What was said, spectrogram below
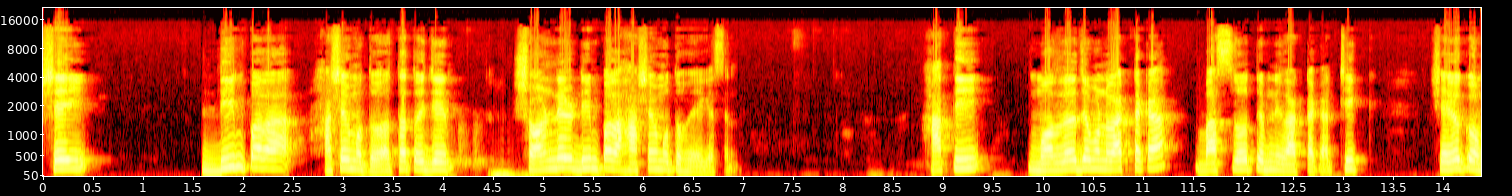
সেই ডিম পাড়া হাঁসের মতো, অর্থাৎ ওই যে স্বর্ণের ডিম পাড়া হাঁসের মতো হয়ে গেছেন। হাতি মরলেও যেমন লাখ টাকা বাঁচলেও তেমনি লাখ টাকা। ঠিক সেরকম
